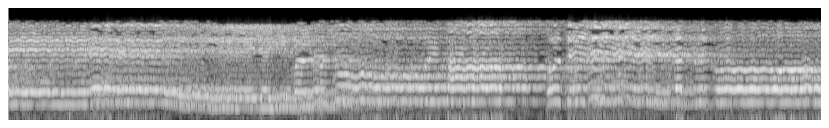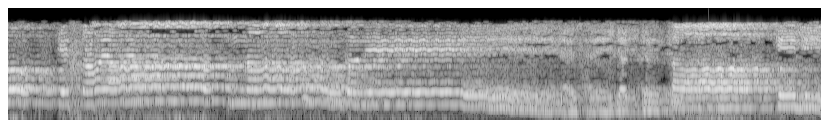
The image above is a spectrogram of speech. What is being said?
یہی تھا قدرت کو سایہ نہ بنے؟ ایسے کے لیے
